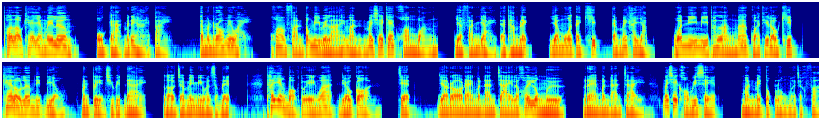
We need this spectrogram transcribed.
เพราะเราแค่ยังไม่เริ่ม โอกาสไม่ได้หายไป แต่มันรอไม่ไหว ความฝันต้องมีเวลาให้มัน ไม่ใช่แค่ความหวัง อย่าฝันใหญ่แต่ทำเล็ก อย่ามัวแต่คิดแต่ไม่ขยับ วันนี้มีพลังมากกว่าที่เราคิด แค่เราเริ่มนิดเดียว มันเปลี่ยนชีวิตได้ เราจะไม่มีวันสำเร็จ ถ้ายังบอกตัวเองว่า เดี๋ยวก่อน 7. อย่ารอแรงบันดาลใจแล้วค่อยลงมือ แรงบันดาลใจ ไม่ใช่ของวิเศษ มันไม่ตกลงมาจากฟ้า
